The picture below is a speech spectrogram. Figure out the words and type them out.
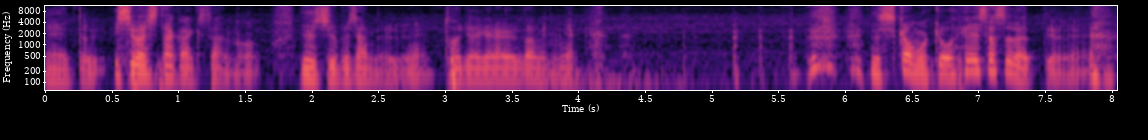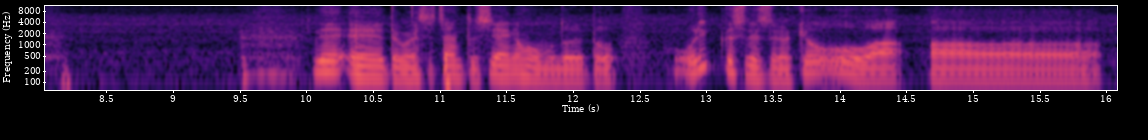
え、ー、と、石橋貴明さんの YouTube チャンネルでね、取り上げられるためにね しかも今日閉鎖すだっていうね で、えっ、ー、と、ごめんなさい、ちゃんと試合の方戻ると、オリックスですが、今日は、あ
